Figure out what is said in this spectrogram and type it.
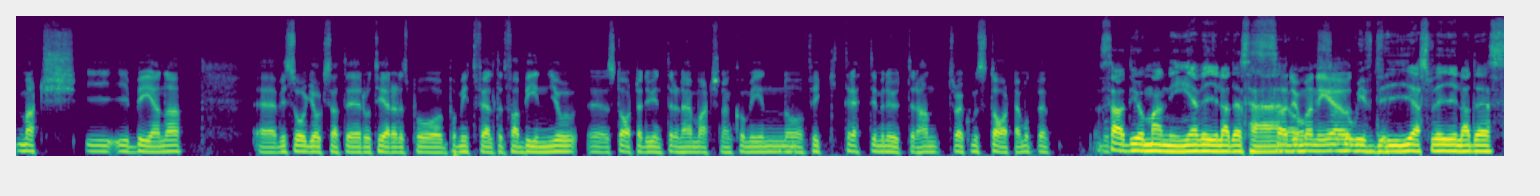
match i, i bena. Eh, vi såg ju också att det roterades på, på mittfältet. Fabinho startade ju inte den här matchen. Han kom in och fick 30 minuter. Han tror jag kommer starta mot Benf- Sadio Mané vilades här, Sadio Mané- Luis Diaz vilades.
